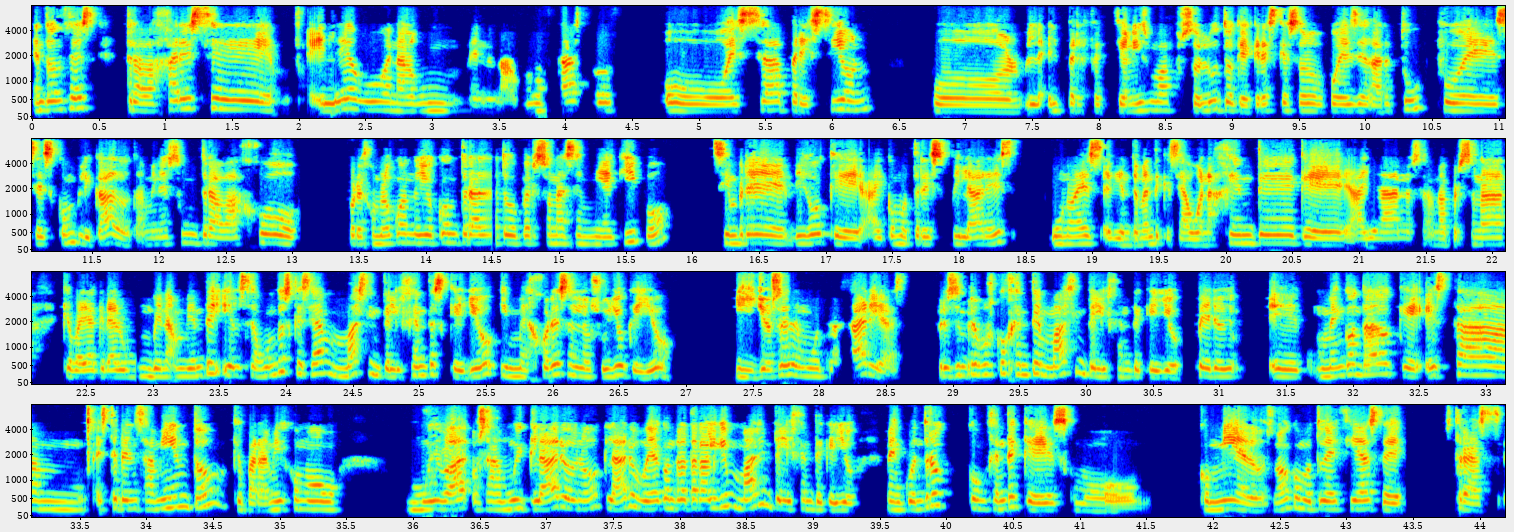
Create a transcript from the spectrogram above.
Entonces, trabajar ese, el ego en, algún, en algunos casos o esa presión por el perfeccionismo absoluto que crees que solo puedes llegar tú, pues es complicado. También es un trabajo, por ejemplo, cuando yo contrato personas en mi equipo, siempre digo que hay como tres pilares. Uno es, evidentemente, que sea buena gente, que haya, no sé, una persona que vaya a crear un buen ambiente. Y el segundo es que sean más inteligentes que yo y mejores en lo suyo que yo. Y yo sé de muchas áreas, pero siempre busco gente más inteligente que yo. Pero eh, me he encontrado que esta, mm, este pensamiento, que para mí es como muy, o sea, muy claro, ¿no? Claro, voy a contratar a alguien más inteligente que yo. Me encuentro con gente que es como con miedos, ¿no? Como tú decías, de, ostras,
